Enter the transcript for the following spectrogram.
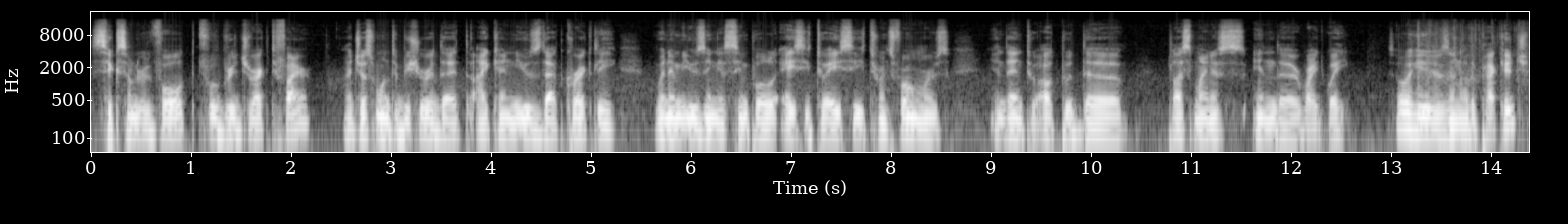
600 volt full bridge rectifier. I just want to be sure that I can use that correctly when I'm using a simple AC to AC transformers and then to output the plus minus in the right way. So here's another package.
